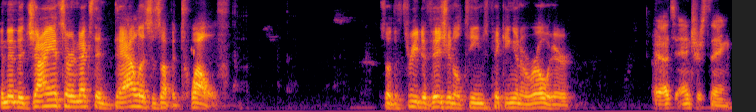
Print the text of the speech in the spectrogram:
And then the Giants are next, and Dallas is up at 12. So the three divisional teams picking in a row here. Yeah, that's interesting.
